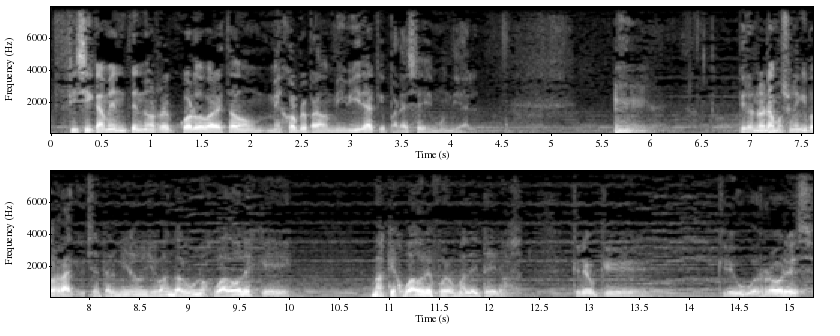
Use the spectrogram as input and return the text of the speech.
físicamente no recuerdo haber estado mejor preparado en mi vida que para ese mundial. Pero no éramos un equipo de rugby. Se terminaron llevando algunos jugadores que, más que jugadores, fueron maleteros. Creo que, que hubo errores,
